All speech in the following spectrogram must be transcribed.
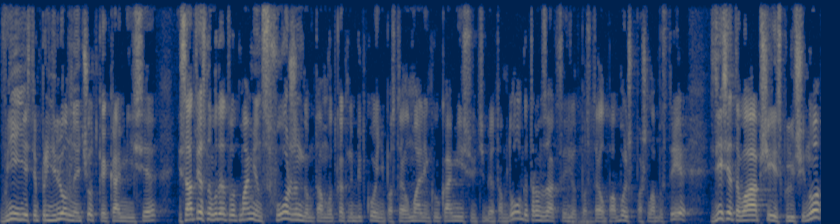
в ней есть определенная четкая комиссия. И, соответственно, вот этот вот момент с форжингом, там вот как на биткоине поставил маленькую комиссию, у тебя там долго транзакция идет, Мгм. поставил побольше, пошла быстрее. Здесь это вообще исключено.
